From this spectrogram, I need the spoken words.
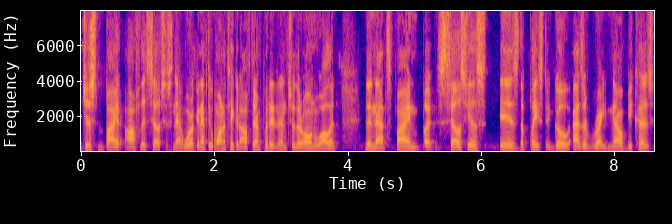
just buy it off the Celsius network. And if they want to take it off there and put it into their own wallet, then that's fine. But Celsius is the place to go as of right now because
